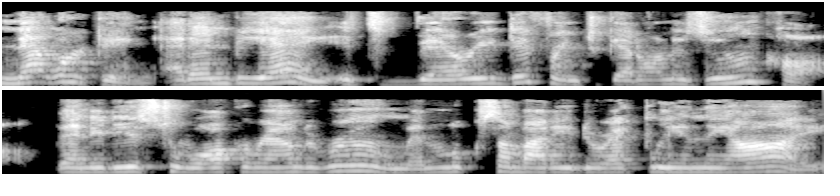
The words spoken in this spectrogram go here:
networking at NBA, it's very different to get on a Zoom call than it is to walk around a room and look somebody directly in the eye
